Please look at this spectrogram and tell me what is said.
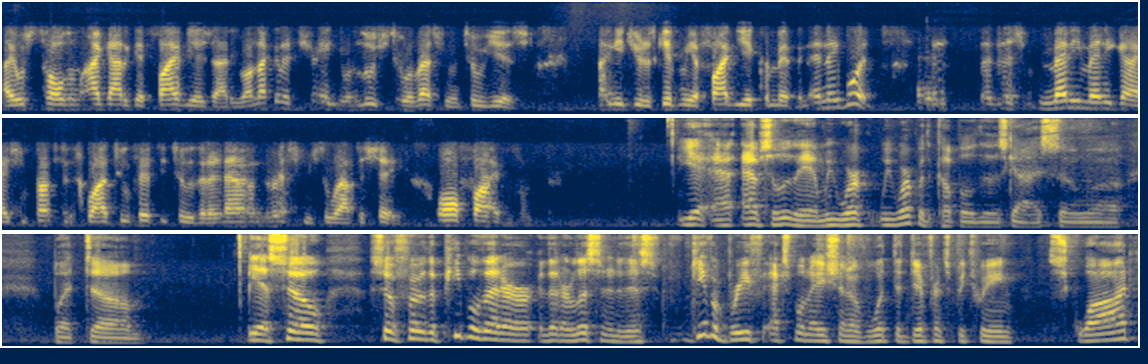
I always told them I got to get five years out of you. I'm not going to train you and lose you to a rescue in two years. I need you to give me a five year commitment. And they would. And there's many, many guys who come to Squad 252 that are now in the rescues throughout the city, all five of them. Yeah, absolutely. And we work we work with a couple of those guys. So, uh, but um, yeah, so so for the people that are that are listening to this, give a brief explanation of what the difference between squad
